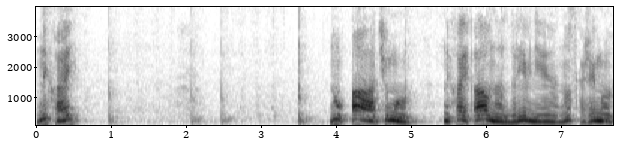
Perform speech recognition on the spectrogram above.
Нехай. Ну, а чому? Нехай А в нас дорівнює, ну, скажімо,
